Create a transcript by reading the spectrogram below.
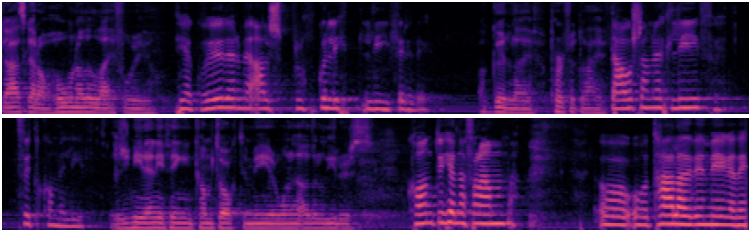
God's got a whole nother life for you. því að Guð er með alls sprungulitt líf fyrir þig. A good life, a perfect life. Dásamlegt líf, fullkomið líf. If you need anything, you can come talk to me or one of the other leaders. Kondu hérna fram og, og talaði við mig eða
